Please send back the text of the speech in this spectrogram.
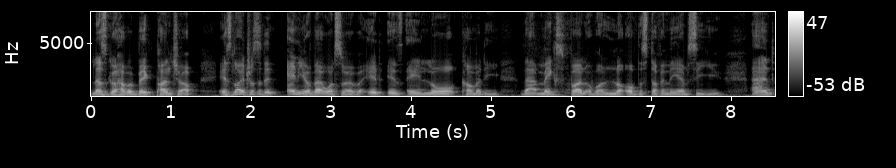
let's go have a big punch up. It's not interested in any of that whatsoever. It is a law comedy that makes fun of a lot of the stuff in the MCU. And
